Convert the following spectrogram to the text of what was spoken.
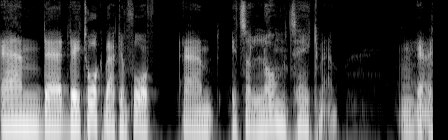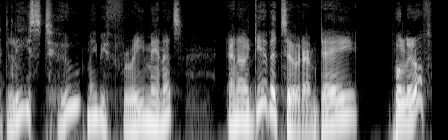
and uh, they talk back and forth, and it's a long take, man. Yeah, at least two, maybe three minutes, and I'll give it to them. They pull it off,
